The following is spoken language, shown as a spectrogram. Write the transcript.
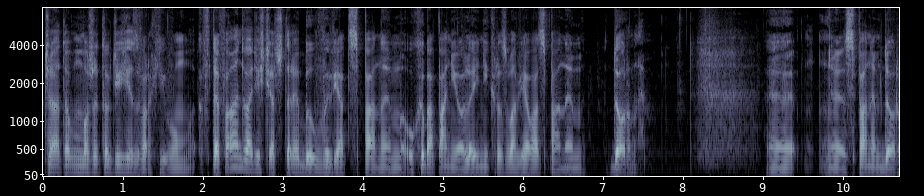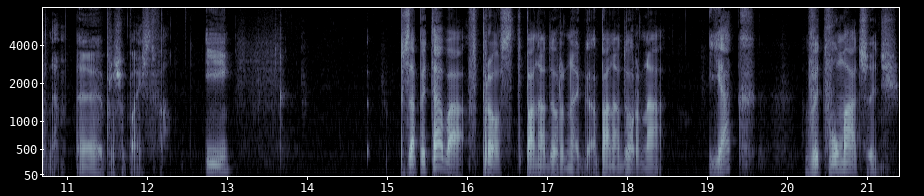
trzeba to, może to gdzieś jest w archiwum, w TVN24 był wywiad z panem, chyba pani Olejnik rozmawiała z panem Dornem. E, z panem Dornem, proszę państwa i zapytała wprost pana, Dornego, pana Dorna, jak wytłumaczyć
